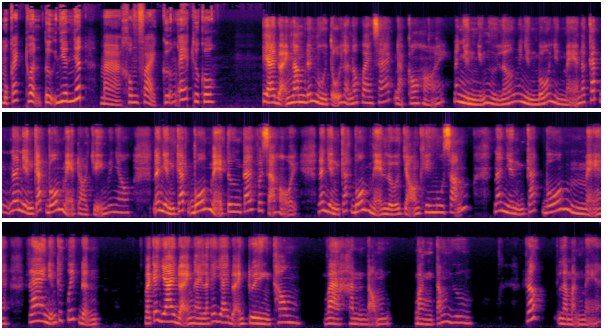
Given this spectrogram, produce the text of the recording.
một cách thuận tự nhiên nhất mà không phải cưỡng ép thưa cô? Giai đoạn 5 đến 10 tuổi là nó quan sát, đặt câu hỏi, nó nhìn những người lớn, nó nhìn bố, nhìn mẹ, nó cách, nó nhìn cách bố mẹ trò chuyện với nhau, nó nhìn cách bố mẹ tương tác với xã hội, nó nhìn cách bố mẹ lựa chọn khi mua sắm, nó nhìn cách bố mẹ ra những cái quyết định. Và cái giai đoạn này là cái giai đoạn truyền thông và hành động bằng tấm gương. Rất là mạnh mẽ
